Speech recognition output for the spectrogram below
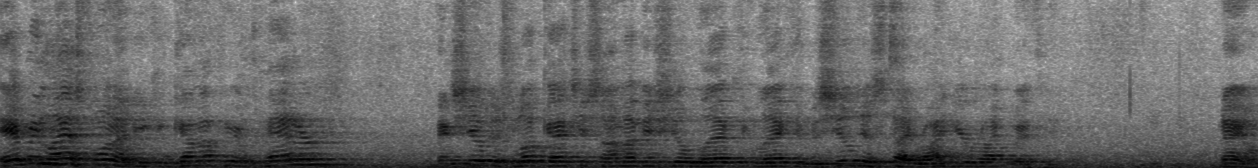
Every last one of you can come up here and pat her, and she'll just look at you. Some of you she'll lick, lick but she'll just stay right here, right with you. Now,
